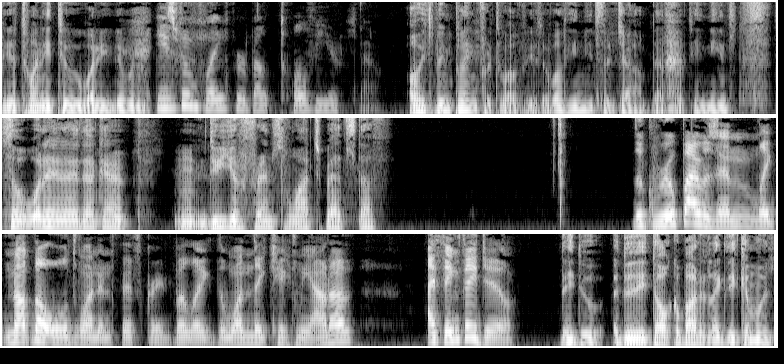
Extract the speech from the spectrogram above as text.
You're 22. What are you doing? He's been playing for about 12 years now. Oh, he's been playing for 12 years. Well, he needs a job. That's what he needs. So, what I, I, I, mm, do your friends watch bad stuff? The group I was in, like, not the old one in fifth grade, but like the one they kicked me out of, I think they do. They do. Uh, Do they talk about it? Like they come on,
